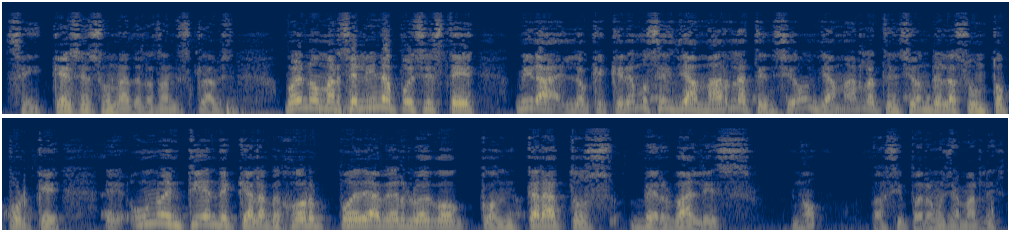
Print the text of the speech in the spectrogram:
Sí, que esa es una de las grandes claves. Bueno, Marcelina, pues este, mira, lo que queremos es llamar la atención, llamar la atención del asunto, porque eh, uno entiende que a lo mejor puede haber luego contratos verbales, ¿no? Así podríamos llamarles,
